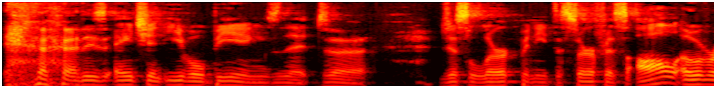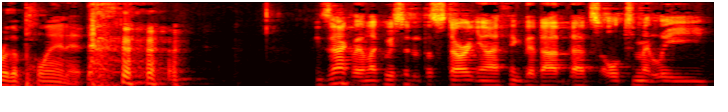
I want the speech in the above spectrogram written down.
these ancient evil beings that, uh, just lurk beneath the surface all over the planet. exactly. And like we said at the start, you know, I think that, that that's ultimately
